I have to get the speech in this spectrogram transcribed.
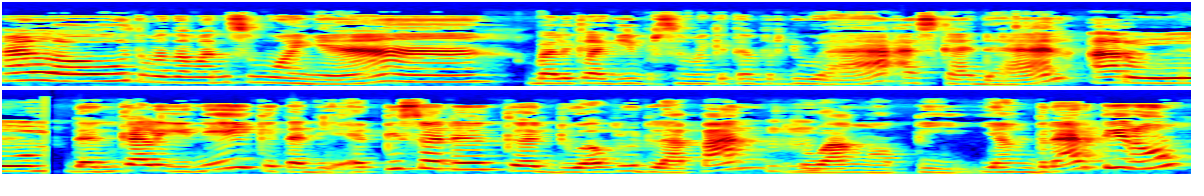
Halo teman-teman semuanya Balik lagi bersama kita berdua Aska dan Arum. Dan kali ini kita di episode ke-28 Mm-mm. Ruang Ngopi Yang berarti Rum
